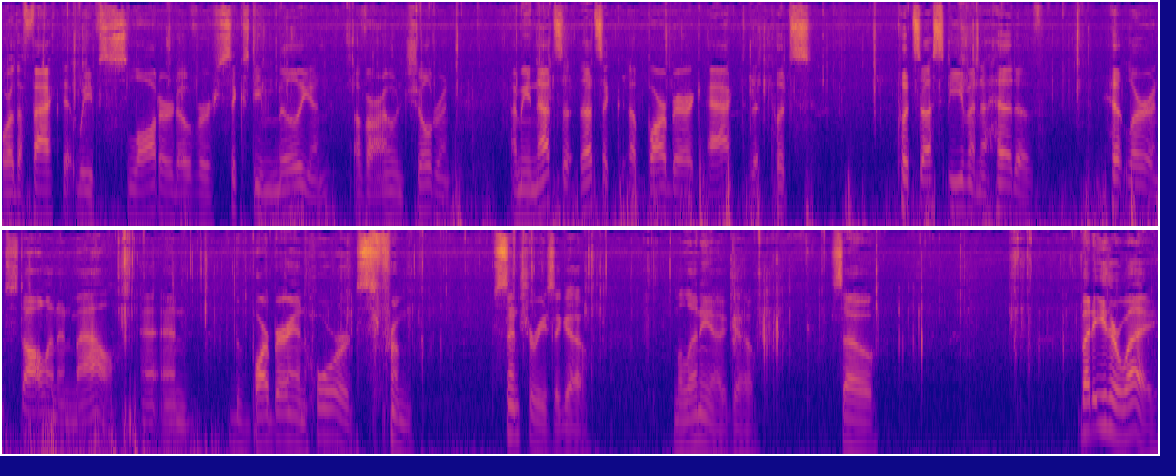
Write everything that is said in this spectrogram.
or the fact that we've slaughtered over 60 million of our own children. I mean, that's a, that's a, a barbaric act that puts puts us even ahead of Hitler and Stalin and Mao and, and the barbarian hordes from centuries ago, millennia ago. So, but either way,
